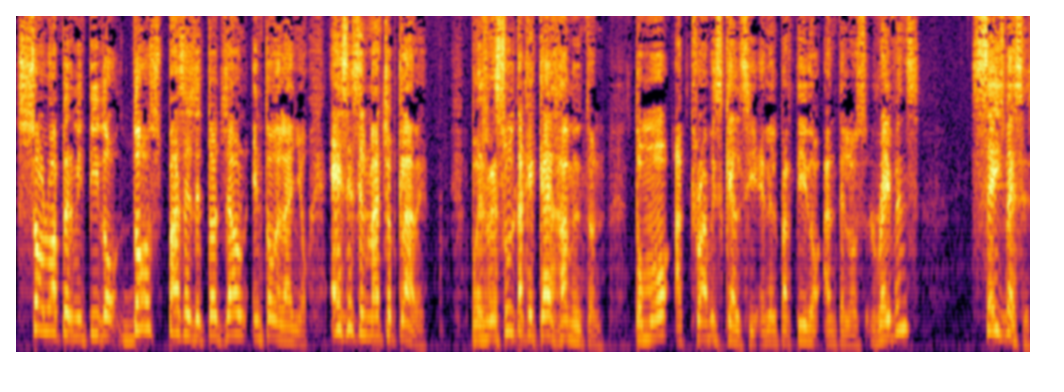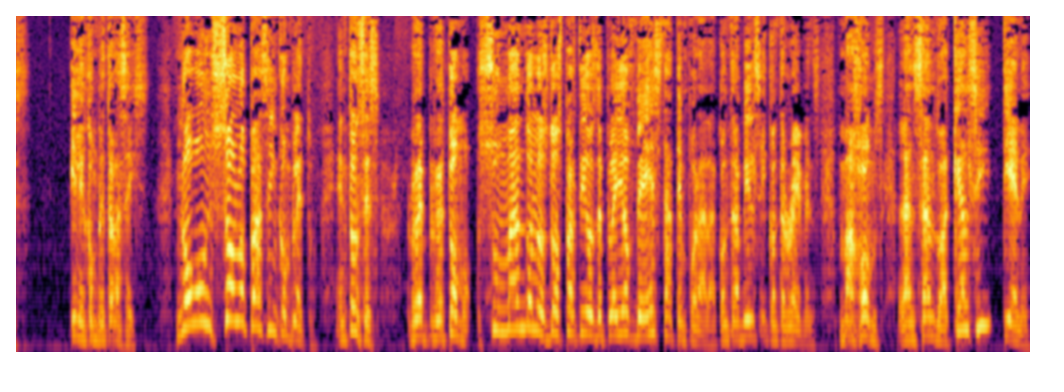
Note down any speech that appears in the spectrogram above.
solo ha permitido dos pases de touchdown en todo el año. Ese es el matchup clave. Pues resulta que Kyle Hamilton tomó a Travis Kelsey en el partido ante los Ravens seis veces y le completó las seis. No hubo un solo pase incompleto. Entonces, retomo, sumando los dos partidos de playoff de esta temporada contra Bills y contra Ravens, Mahomes lanzando a Kelsey tiene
